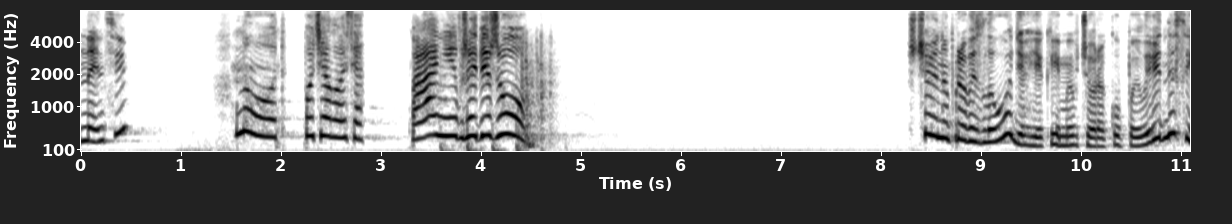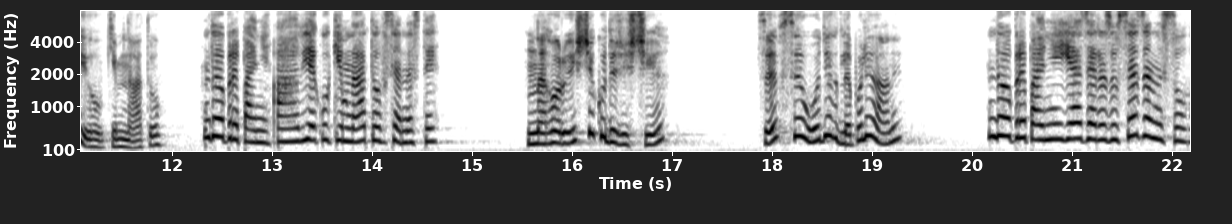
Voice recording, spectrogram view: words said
Ненсі? Ну от, почалося. Пані, вже біжу. Щойно привезли одяг, який ми вчора купили. Віднеси його в кімнату. Добре, пані. А в яку кімнату все нести? На горище куди ж іще? Це все одяг для Поліани. Добре, пані, я зараз усе занесу.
